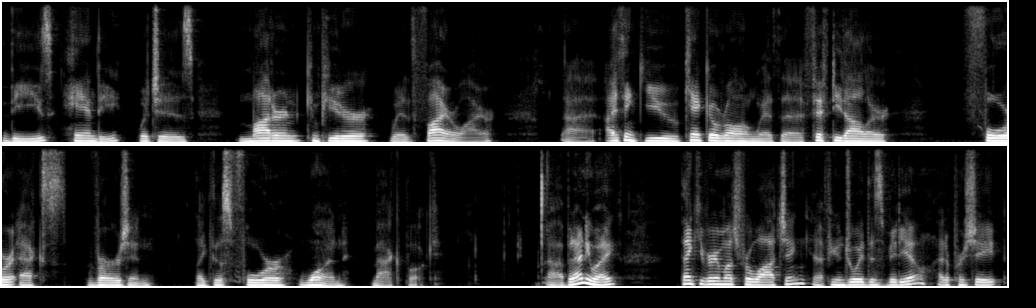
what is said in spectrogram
these handy, which is modern computer with FireWire, uh, I think you can't go wrong with a $50 4X version like this 4 1 MacBook. Uh, but anyway, thank you very much for watching. If you enjoyed this video, I'd appreciate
